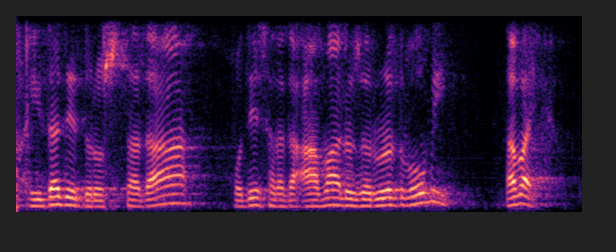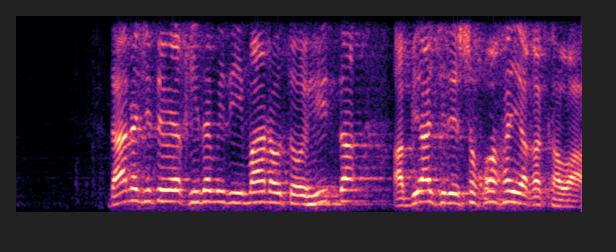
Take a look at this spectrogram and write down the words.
عقیده دې درسته ده خو دې سره د اعمالو ضرورت وو بي هاوای دا نه چې ته عقیده مې د ایمان او توحید دا بیا چې څه خوخه یغه کوا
